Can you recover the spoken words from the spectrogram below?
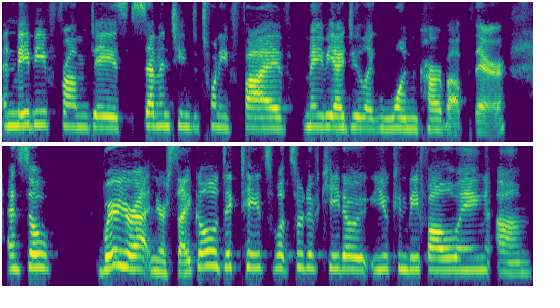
and maybe from days 17 to 25 maybe i do like one carb up there and so where you're at in your cycle dictates what sort of keto you can be following um,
